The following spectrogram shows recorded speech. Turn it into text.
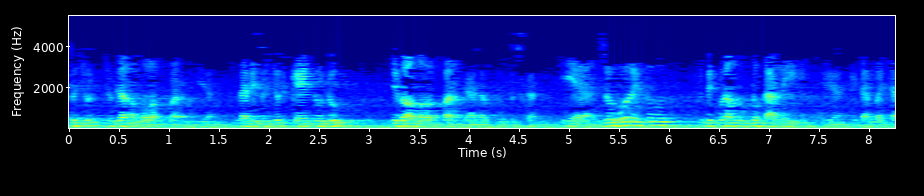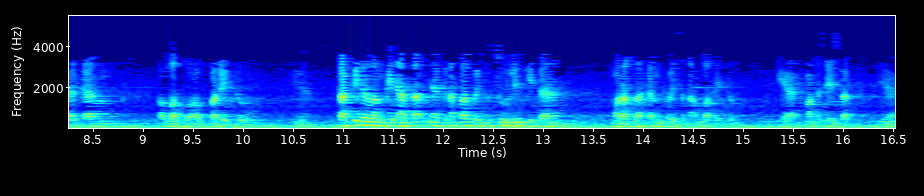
sujud juga Allah Akbar. Ya. Dari sujud ke duduk juga Allah Akbar. Ada putuskan. Iya, zuhur itu lebih kurang 20 kali Iya. kita bacakan Allah Akbar itu. Ya. Tapi dalam kenyataannya kenapa begitu sulit kita merasakan kebesaran Allah itu? Ya, terima kasih Ustaz. Ya.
